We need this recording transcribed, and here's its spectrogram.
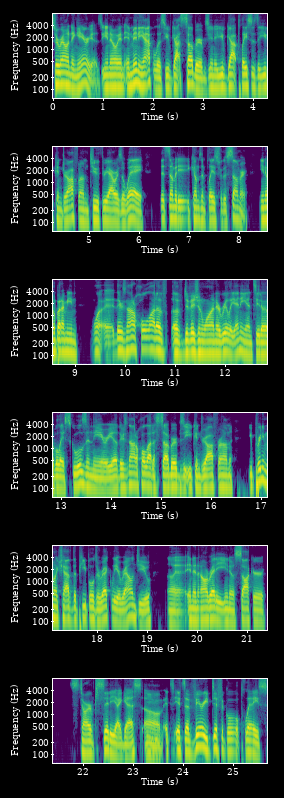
surrounding areas. You know, in, in Minneapolis, you've got suburbs, you know, you've got places that you can draw from two, three hours away that somebody comes and plays for the summer, you know, but I mean, what, eh, there's not a whole lot of, of division one or really any NCAA schools in the area. There's not a whole lot of suburbs that you can draw from. You pretty much have the people directly around you uh, in an already, you know, soccer starved city, I guess. Mm-hmm. Um. It's, it's a very difficult place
